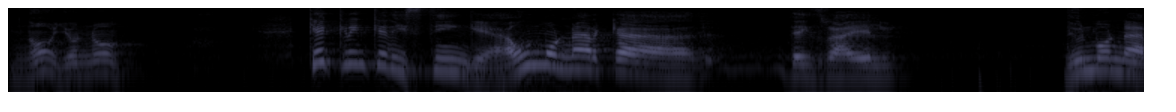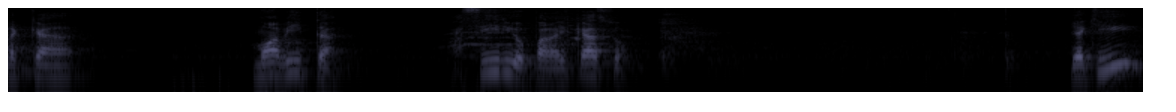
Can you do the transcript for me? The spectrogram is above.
No, yo no. ¿Qué creen que distingue a un monarca de Israel de un monarca moabita, asirio para el caso? Y aquí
